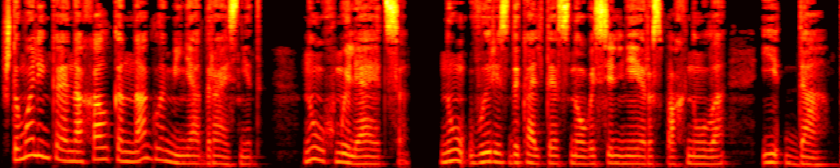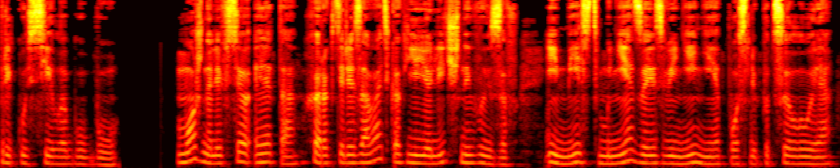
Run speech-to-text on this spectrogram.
что маленькая нахалка нагло меня дразнит. Ну, ухмыляется. Ну, вырез декольте снова сильнее распахнула. И да, прикусила губу. Можно ли все это характеризовать как ее личный вызов и месть мне за извинение после поцелуя?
